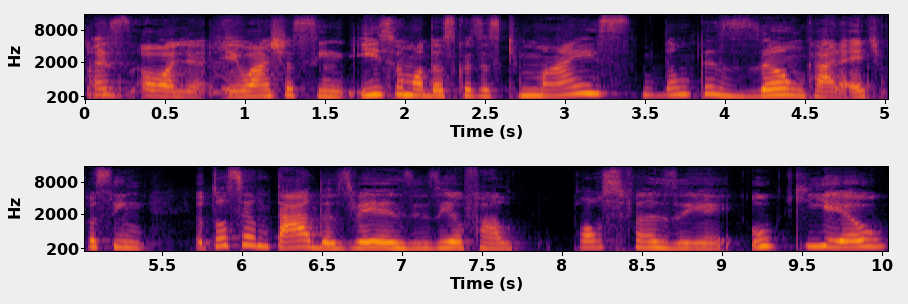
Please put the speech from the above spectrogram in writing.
Mas, olha, eu acho assim, isso é uma das coisas que mais me dão tesão, cara. É tipo assim, eu tô sentada às vezes e eu falo, posso fazer o que eu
